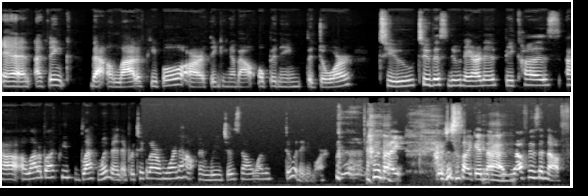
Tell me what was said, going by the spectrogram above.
And i think that a lot of people are thinking about opening the door to to this new narrative because uh, a lot of black people black women in particular are worn out and we just don't want to do it anymore. Like just like enough, yeah. enough is enough.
